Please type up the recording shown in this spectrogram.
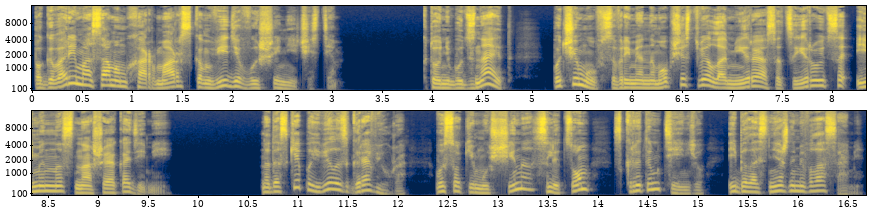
Поговорим о самом хармарском виде высшей нечисти. Кто-нибудь знает, почему в современном обществе ламиры ассоциируются именно с нашей академией? На доске появилась гравюра. Высокий мужчина с лицом, скрытым тенью и белоснежными волосами.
